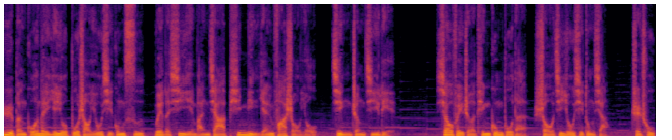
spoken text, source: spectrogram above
日本国内也有不少游戏公司为了吸引玩家拼命研发手游，竞争激烈。消费者厅公布的手机游戏动向指出，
